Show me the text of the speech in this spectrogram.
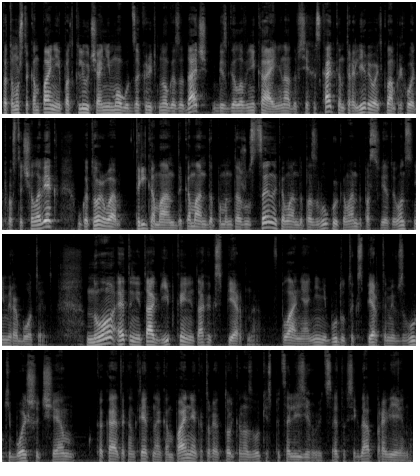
Потому что компании под ключ, они могут закрыть много задач без головника, и не надо всех искать, контролировать. К вам приходит просто человек, у которого три команды. Команда по монтажу сцены, команда по звуку и команда по свету. И он с ними работает. Но это не так гибко и не так экспертно. В плане, они не будут экспертами в звуке больше, чем какая-то конкретная компания, которая только на звуке специализируется. Это всегда проверено.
